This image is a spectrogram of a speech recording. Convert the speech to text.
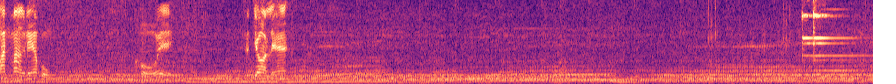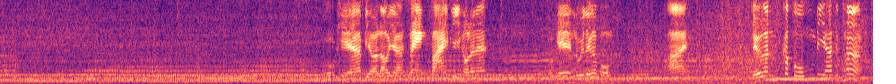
ลั่นมากเลยครับผมโหยสุดยอดเลยฮะโอเดี๋ยวเราจะแซงซ้ายพี่เขาแล้วนะ โอเค ลุยเลยครับผม ไป เจอกันครับผม BR15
